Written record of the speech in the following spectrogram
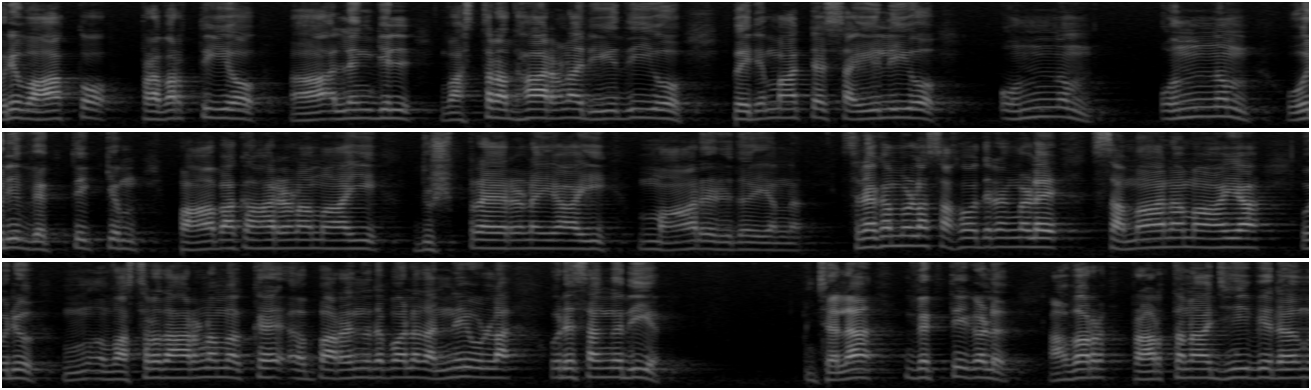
ഒരു വാക്കോ പ്രവൃത്തിയോ അല്ലെങ്കിൽ വസ്ത്രധാരണ രീതിയോ പെരുമാറ്റ ശൈലിയോ ഒന്നും ഒന്നും ഒരു വ്യക്തിക്കും പാപകാരണമായി ദുഷ്പ്രേരണയായി മാറരുത് എന്ന് സ്നേഹമുള്ള സഹോദരങ്ങളെ സമാനമായ ഒരു വസ്ത്രധാരണമൊക്കെ പറയുന്നത് പോലെ തന്നെയുള്ള ഒരു സംഗതി. ചില വ്യക്തികൾ അവർ പ്രാർത്ഥനാ ജീവിതം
